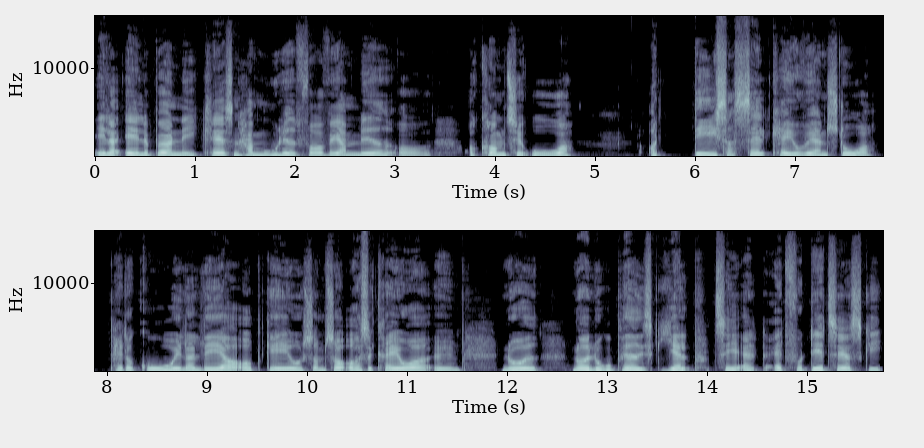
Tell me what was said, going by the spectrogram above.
eller alle børnene i klassen har mulighed for at være med og, og komme til ord. Og det i sig selv kan jo være en stor pædagog- eller læreropgave, som så også kræver øh, noget, noget logopædisk hjælp til at, at få det til at ske.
